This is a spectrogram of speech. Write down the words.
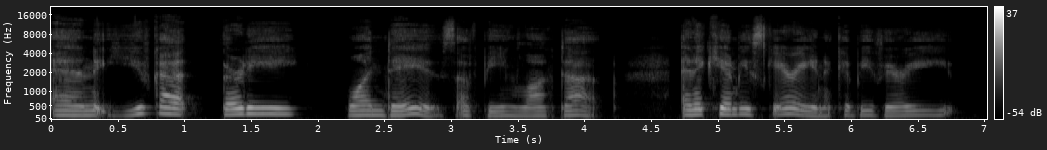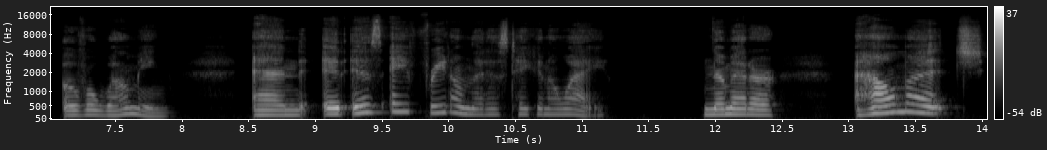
and you've got 31 days of being locked up. And it can be scary and it could be very overwhelming. And it is a freedom that is taken away. No matter how much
